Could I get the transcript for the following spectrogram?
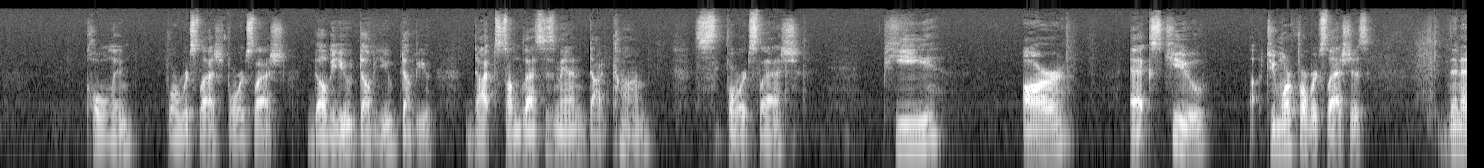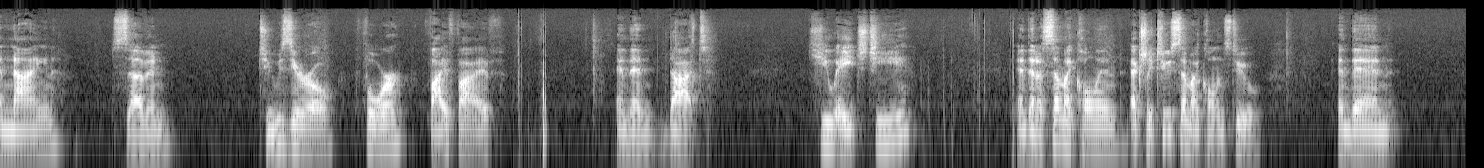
colon forward slash forward slash www.sunglassesman.com forward slash p r x q uh, two more forward slashes then a nine seven two zero four five five and then dot QHT and then a semicolon, actually two semicolons too, and then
